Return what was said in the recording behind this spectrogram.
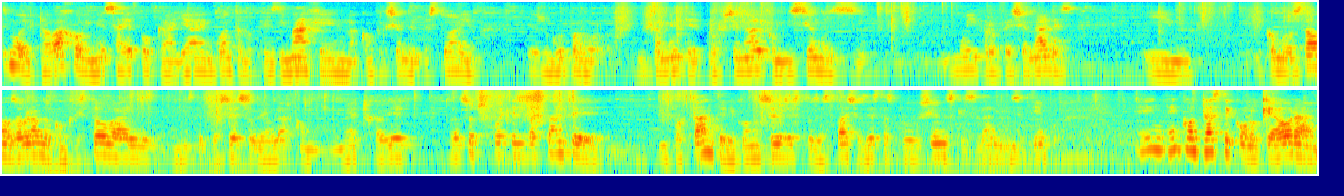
El trabajo en esa época, ya en cuanto a lo que es imagen, la confección del vestuario, es un grupo justamente profesional con misiones muy profesionales y, y, como estábamos hablando con Cristóbal en este proceso de hablar con el maestro Javier, para nosotros fue, es bastante importante de conocer estos espacios, de estas producciones que se dan en ese tiempo. En, en, contraste con lo que ahora,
